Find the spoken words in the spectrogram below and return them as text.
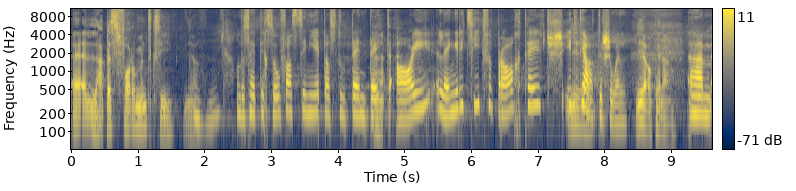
äh, lebensformend gewesen. Ja. Und das hat dich so fasziniert, dass du dann dort auch längere Zeit verbracht hast in der Ja. Theaterschule. ja, genau. Ähm,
